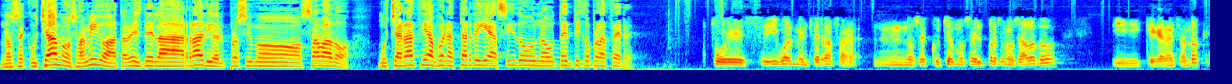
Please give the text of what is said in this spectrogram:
Nos escuchamos, amigos, a través de la radio el próximo sábado. Muchas gracias, buenas tardes y ha sido un auténtico placer. Pues igualmente, Rafa. Nos escuchamos el próximo sábado y que gane San Roque.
